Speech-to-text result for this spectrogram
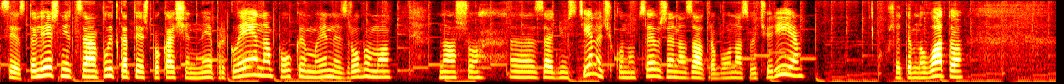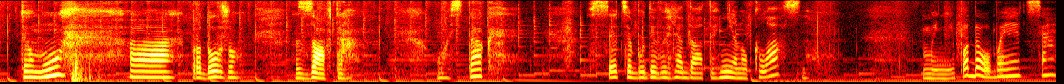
Все, столешниця, плитка теж поки ще не приклеєна, поки ми не зробимо нашу е, задню стіночку. Ну, це вже на завтра, бо у нас вечоріє, вже темнувато. Тому е, продовжу завтра. Ось так все це буде виглядати. Ні, ну класно. Мені подобається.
